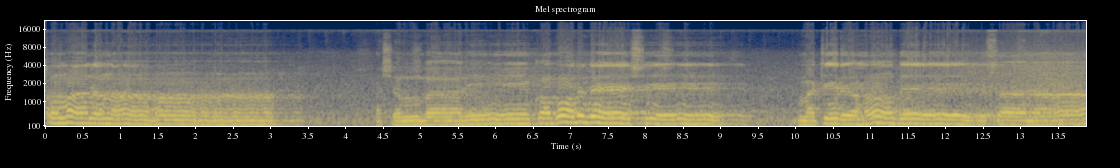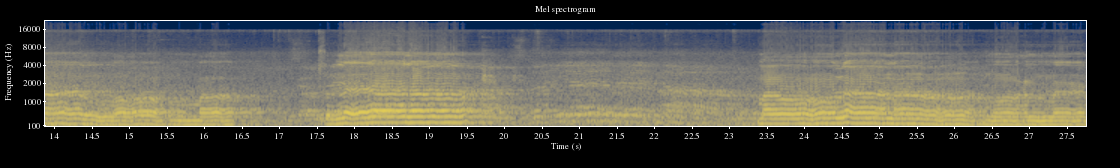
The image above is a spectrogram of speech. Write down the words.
তোমার না আসল বাড়ি কবর দেশে মাটির হবে সানাল্লাহুম্মা সাল্লি আলা মাওলানা মুহাম্মদ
